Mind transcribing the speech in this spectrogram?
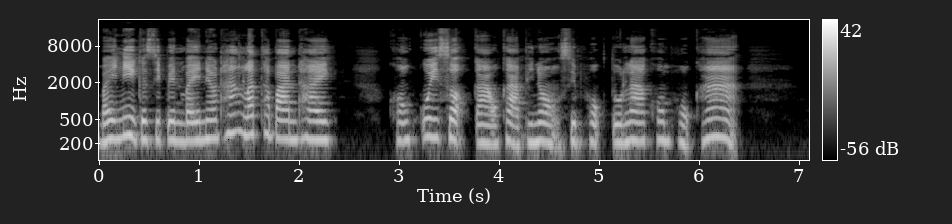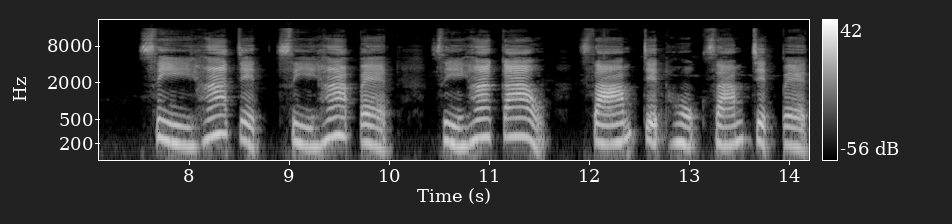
ใบนี้ก็สิเป็นใบแนวทางรัฐบาลไทย ของกุยเสาะกาวค่ะพี่น้อง 16 ตุลาคม 65 457 458 459 376 378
